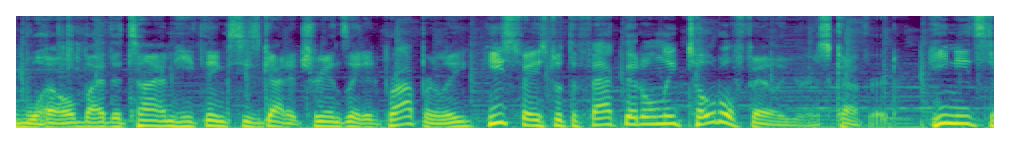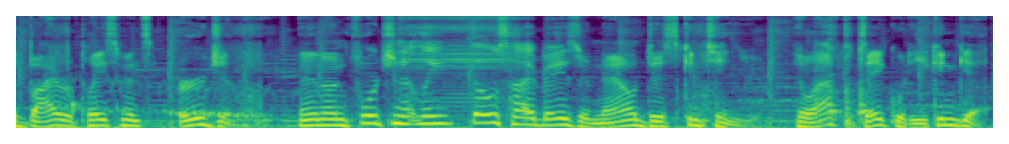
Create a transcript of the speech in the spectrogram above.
Well, by the time he thinks he's got it translated properly, he's faced with the fact that only total failure is covered. He needs to buy replacements urgently, and unfortunately, those high bays are now discontinued. He'll have to take what he can get.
